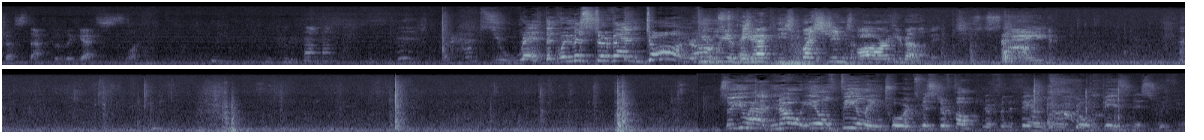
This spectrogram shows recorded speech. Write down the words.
Just after the guests left. Perhaps you read that when Mr. Van Dorn Oh, refused we to pay. object. These questions are irrelevant. Sustained. So you had no ill feeling towards Mr. Faulkner for the failure of your business with him.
